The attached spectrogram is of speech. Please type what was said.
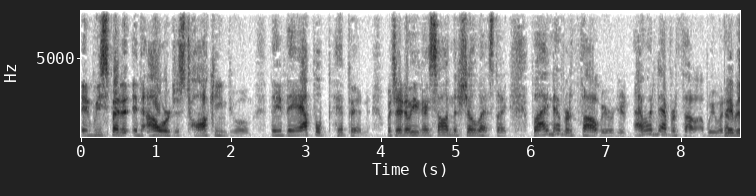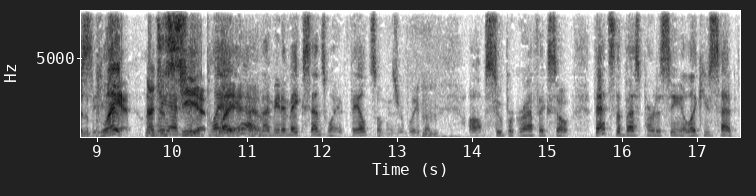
And we spent an hour just talking to him. They the Apple Pippin, which I know you guys saw on the show last night, but I never thought we were good. I would never thought we would Maybe ever to play it, not we just see it. Play, Play it, it, yeah. yeah. And I mean, it makes sense why it failed so miserably, but um, super graphics. So that's the best part of seeing it. Like you said,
